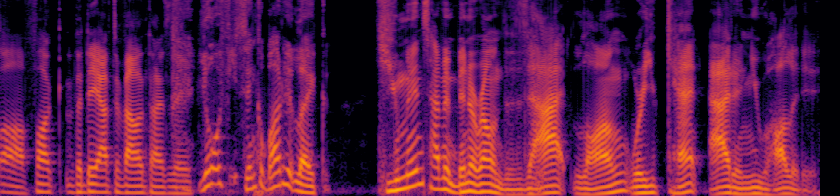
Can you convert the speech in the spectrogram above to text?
oh fuck, the day after Valentine's Day. Yo, if you think about it, like humans haven't been around that long where you can't add a new holiday.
